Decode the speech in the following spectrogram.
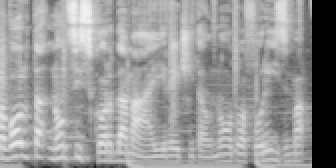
prima volta non si scorda mai, recita un noto aforisma.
